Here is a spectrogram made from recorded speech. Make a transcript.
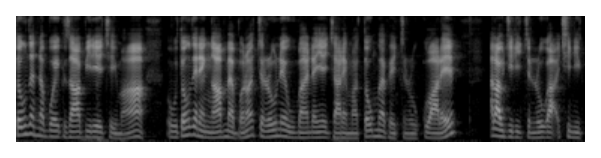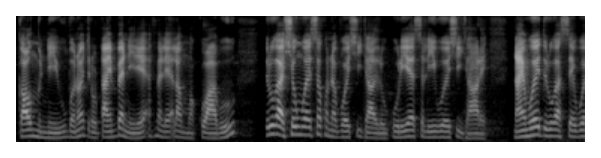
32ပွဲကစားပြီးတဲ့အချိန်မှာဟို35မှတ်ပေါ့နော်ကျွန်တော်တို့နဲ့ဥပန်တန်ရဲ့ကြားထဲမှာ3မှတ်ပဲကျွန်တော်တို့ကွာတယ်အဲ့လောက်ကြီးဒီကျွန်တော်တို့ကအချိန်ကြီးကောင်းမနေဘူးပေါ့နော်ကျွန်တော်တိုင်ပတ်နေတယ်အမှတ်လည်းအဲ့လောက်မကွာဘူးသူတို့ကရှုံးပွဲ18ပွဲရှိထားတယ်လို့ကိုရီးယား14ပွဲရှိထားတယ်နိုင်ပွဲသူတို့က10ပွဲ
